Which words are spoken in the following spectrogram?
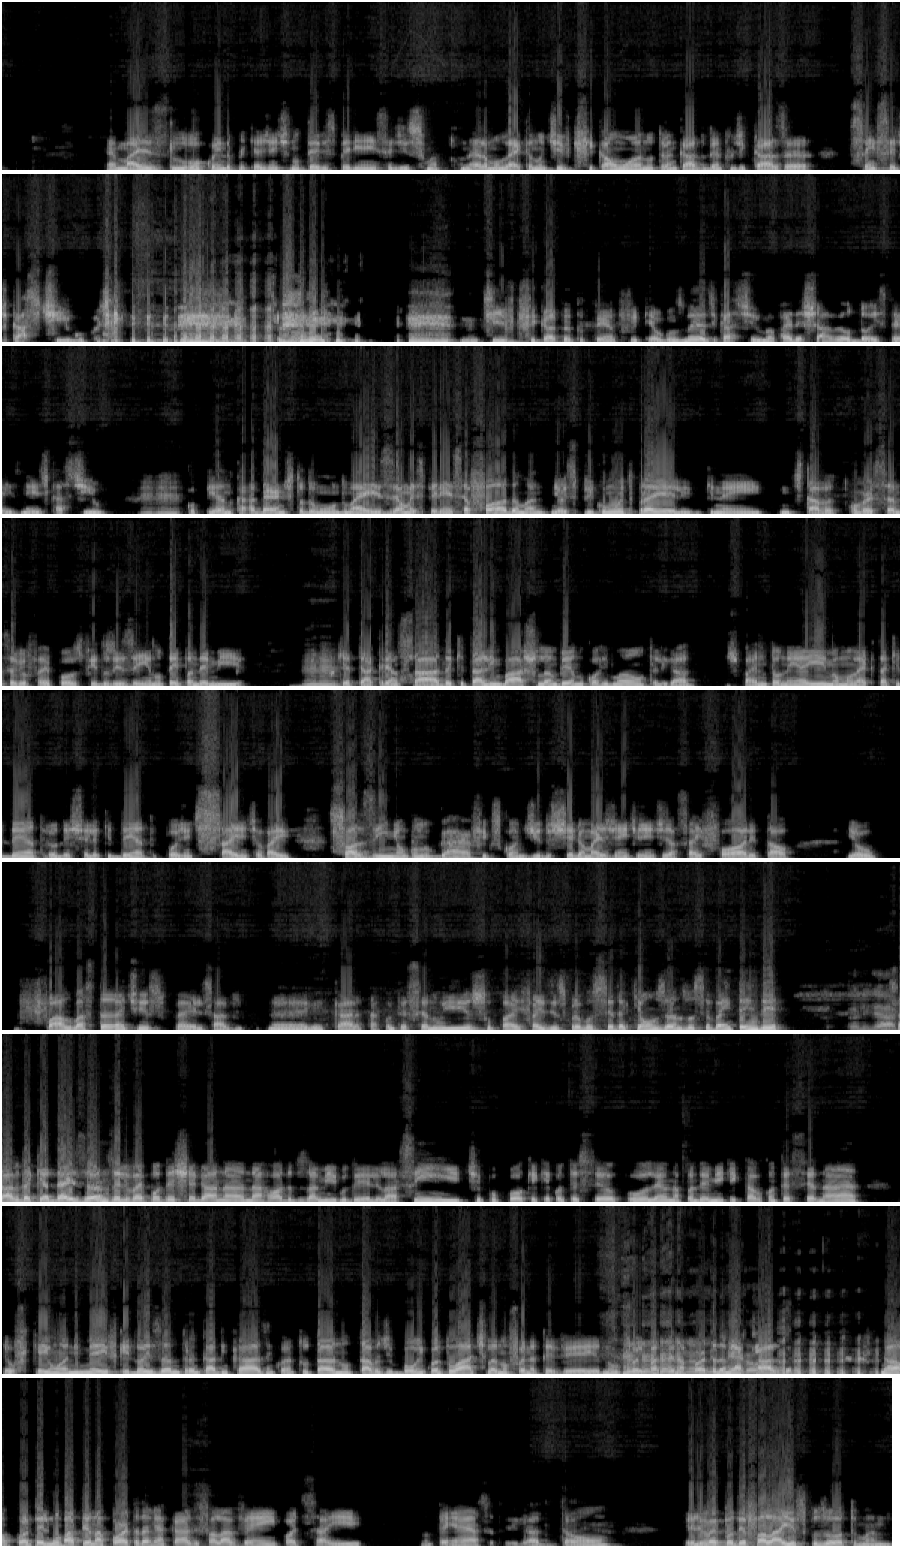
é mais louco ainda porque a gente não teve experiência disso, mano. Quando eu era moleque, eu não tive que ficar um ano trancado dentro de casa sem ser de castigo. não tive que ficar tanto tempo. Fiquei alguns meses de castigo. Meu pai deixava eu dois, três meses de castigo uhum. copiando caderno de todo mundo, mas é uma experiência foda, mano. E eu explico muito para ele, que nem a gente tava conversando, você viu, eu falei, pô, os filhos dos vizinhos não tem pandemia. Uhum. Porque tem a criançada que tá ali embaixo lambendo o corrimão, tá ligado? Os pais não estão nem aí, meu moleque tá aqui dentro, eu deixo ele aqui dentro, pô, a gente sai, a gente vai sozinho em algum lugar, fica escondido, chega mais gente, a gente já sai fora e tal. E eu falo bastante isso pra ele, sabe? Né? Cara, tá acontecendo isso, o pai faz isso para você, daqui a uns anos você vai entender. Sabe, daqui a 10 anos ele vai poder chegar na, na roda dos amigos dele lá assim e tipo, pô, o que que aconteceu? Pô, lembra na pandemia o que que tava acontecendo? Ah, eu fiquei um ano e meio, fiquei dois anos trancado em casa, enquanto tá, não tava de boa, enquanto o Atila não foi na TV, não foi bater na porta da minha casa. Não, enquanto ele não bater na porta da minha casa e falar, vem, pode sair, não tem essa, tá ligado? Então, ele vai poder falar isso pros outros, mano.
